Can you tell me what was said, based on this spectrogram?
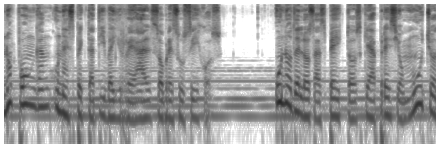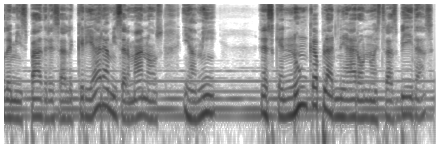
No pongan una expectativa irreal sobre sus hijos. Uno de los aspectos que aprecio mucho de mis padres al criar a mis hermanos y a mí es que nunca planearon nuestras vidas.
